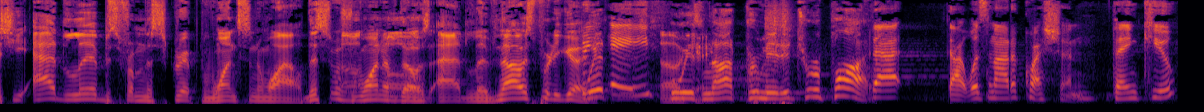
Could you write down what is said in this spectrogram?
she ad libs from the script once in a while. This was one of those ad libs. No, it's pretty good. Witness who is not permitted to reply. that that was not a question. Thank you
